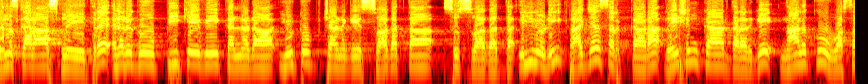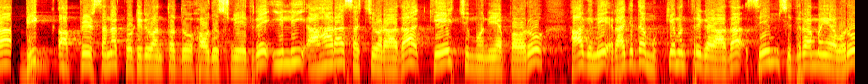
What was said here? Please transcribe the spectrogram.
ನಮಸ್ಕಾರ, ಸ್ನೇಹಿತರೆ. ಎಲ್ಲರಿಗೂ P K V Kannada YouTube ಚಾನಲ್ಗೆ ಸ್ವಾಗತ, ಸುಸ್ವಾಗತ. ಇಲ್ಲಿ ನೋಡಿ, ರಾಜ್ಯ ಸರ್ಕಾರ ರೇಷನ್ ಕಾರ್ಡ್ ದಾರರಿಗೆ ನಾಲ್ಕು ಹೊಸ ಬಿಗ್ ಅಪ್ಡೇಟ್ಸ್ ಅನ್ನ ಕೊಟ್ಟಿರುವಂತದ್ದು ಹೌದು, ಸ್ನೇಹಿತರೆ. ಇಲ್ಲಿ ಆಹಾರ ಸಚಿವರಾದ ಕೆ ಎಚ್ ಮುನಿಯಪ್ಪ ಅವರು ಹಾಗೆಯೇ ರಾಜ್ಯದ ಮುಖ್ಯಮಂತ್ರಿಗಳಾದ ಸಿಎಂ ಸಿದ್ದರಾಮಯ್ಯ ಅವರು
